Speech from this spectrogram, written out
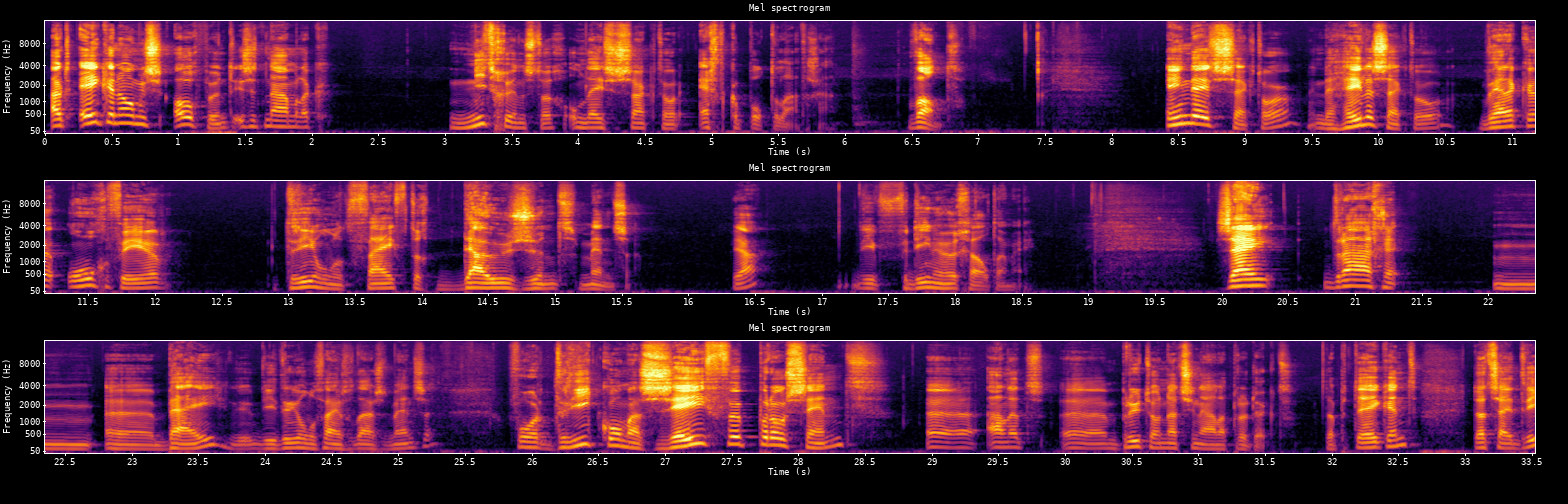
Uit economisch oogpunt is het namelijk niet gunstig om deze sector echt kapot te laten gaan. Want in deze sector, in de hele sector, werken ongeveer 350.000 mensen. Ja? Die verdienen hun geld daarmee. Zij dragen mm, uh, bij, die 350.000 mensen, voor 3,7% uh, aan het uh, bruto nationale product. Dat betekent dat zij 3,7%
